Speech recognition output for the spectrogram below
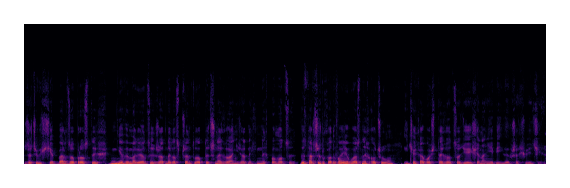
rzeczywiście bardzo prostych, nie wymagających żadnego sprzętu optycznego ani żadnych innych pomocy. Wystarczy tylko dwoje własnych oczu i ciekawość tego, co dzieje się na niebie i we wszechświecie.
